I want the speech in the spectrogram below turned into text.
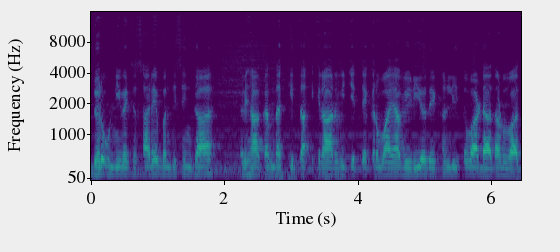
2019 ਵਿੱਚ ਸਾਰੇ ਬੰਦੀ ਸਿੰਘਾਂ ਰਿਹਾ ਕਰਨ ਦਾ ਕੀਤਾ ਇਕਰਾਰ, ਵੀ ਚੇਤੇ ਕਰਵਾਇਆ। ਵੀਡੀਓ ਦੇਖਣ ਲਈ ਤੁਹਾਡਾ ਧੰਨਵਾਦ।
